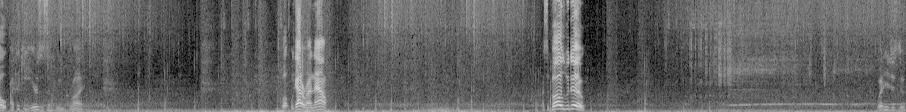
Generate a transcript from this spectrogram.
Oh, I think he hears us if we run. Well, we gotta run now. I suppose we do. What did he just do?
